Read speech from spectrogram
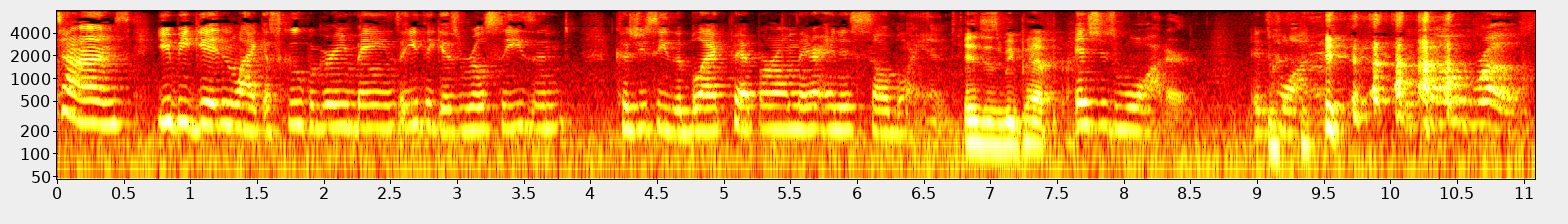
sometimes you be getting like a scoop of green beans and you think it's real seasoned because you see the black pepper on there and it's so bland. It just be pepper. It's just water. It's water. it's so gross.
